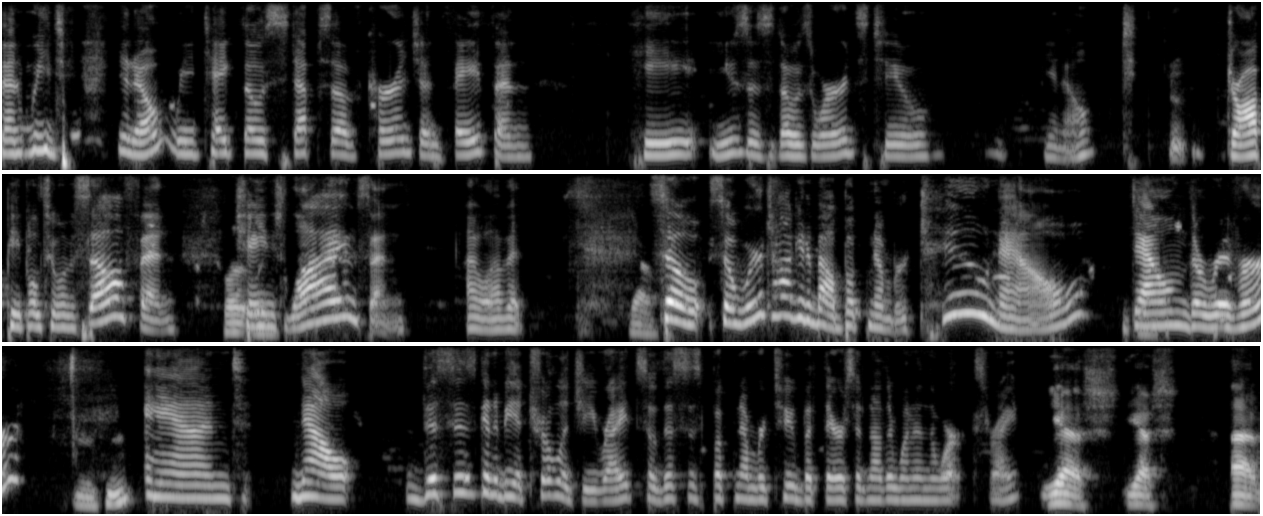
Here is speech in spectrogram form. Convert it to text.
then we you know we take those steps of courage and faith and he uses those words to you know draw people to himself and Absolutely. change lives and i love it yeah. so so we're talking about book number two now down the river mm-hmm. and now this is going to be a trilogy right so this is book number two but there's another one in the works right yes yes uh,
